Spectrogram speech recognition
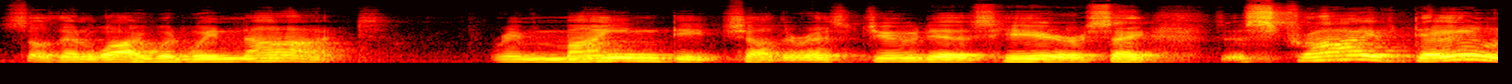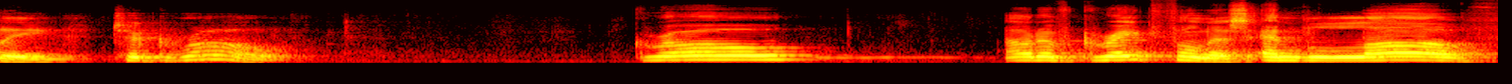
So then, why would we not remind each other, as Jude is here, saying, strive daily to grow. Grow out of gratefulness and love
